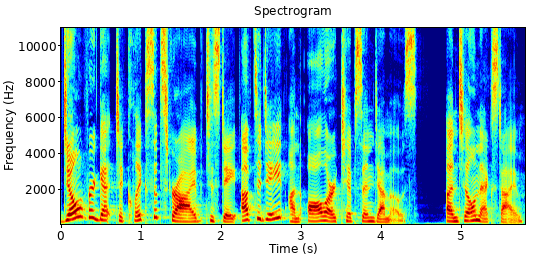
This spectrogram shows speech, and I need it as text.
Don't forget to click subscribe to stay up to date on all our tips and demos. Until next time.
